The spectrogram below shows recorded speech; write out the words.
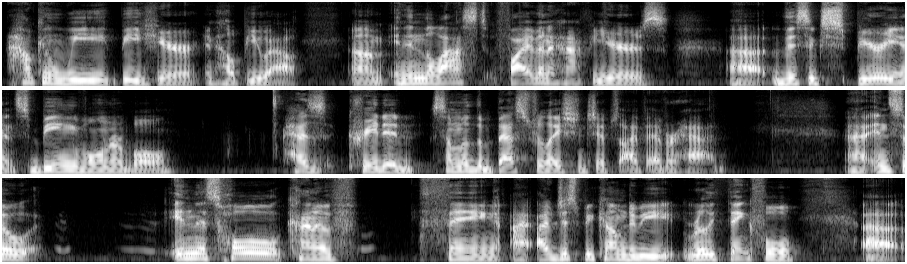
How can we be here and help you out? Um, and in the last five and a half years, uh, this experience being vulnerable has created some of the best relationships I've ever had. Uh, and so, in this whole kind of thing, I, have just become to be really thankful uh,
